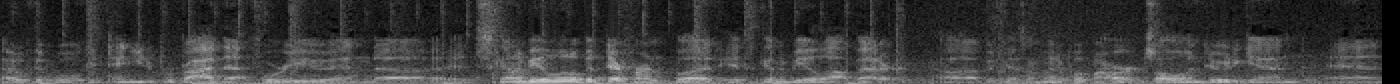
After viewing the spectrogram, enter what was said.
I hope that we'll continue to provide that for you, and uh, it's going to be a little bit different, but it's going to be a lot better uh, because I'm going to put my heart and soul into it again, and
